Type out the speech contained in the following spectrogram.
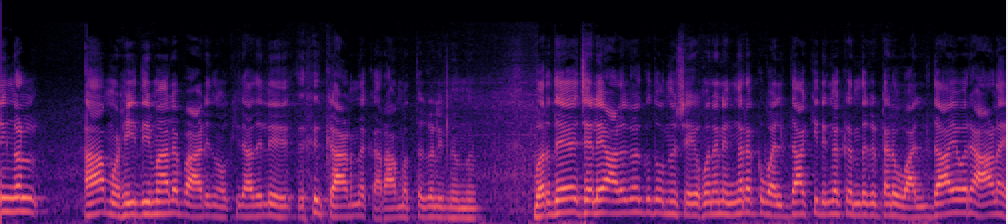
നിങ്ങൾ ആ മൊഹീദിമാല പാടി നോക്കി അതിൽ കാണുന്ന കറാമത്തുകളിൽ നിന്ന് വെറുതെ ചില ആളുകൾക്ക് തോന്നും ഷെയ്ഖുനൻ എങ്ങനെയൊക്കെ വലുതാക്കി നിങ്ങൾക്ക് എന്ത് കിട്ടാനും വലുതായ ഒരാളെ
